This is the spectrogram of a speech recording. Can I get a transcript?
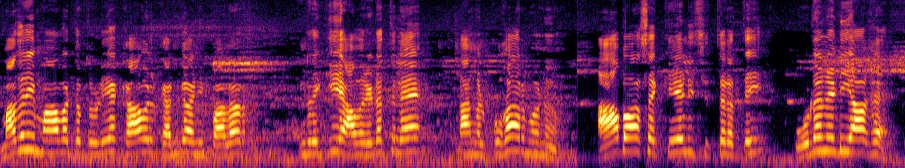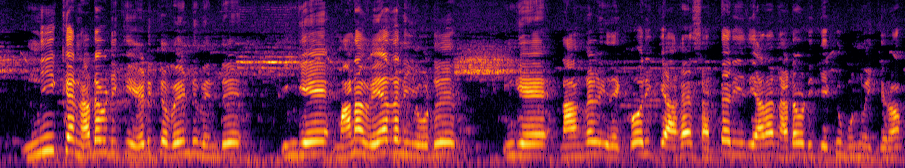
மதுரை மாவட்டத்துடைய காவல் கண்காணிப்பாளர் இன்றைக்கு அவரிடத்தில் நாங்கள் புகார் மனு ஆபாச கேலி சித்திரத்தை உடனடியாக நீக்க நடவடிக்கை எடுக்க வேண்டும் என்று இங்கே மனவேதனையோடு இங்கே நாங்கள் இதை கோரிக்கையாக சட்ட ரீதியான நடவடிக்கைக்கு முன்வைக்கிறோம்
